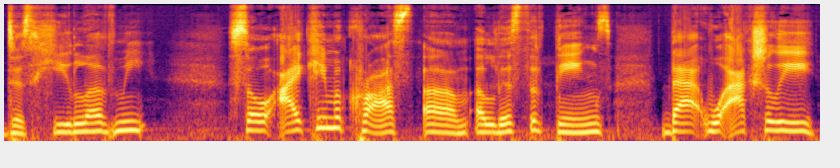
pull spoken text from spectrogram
Does he love me? So I came across um, a list of things that will actually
